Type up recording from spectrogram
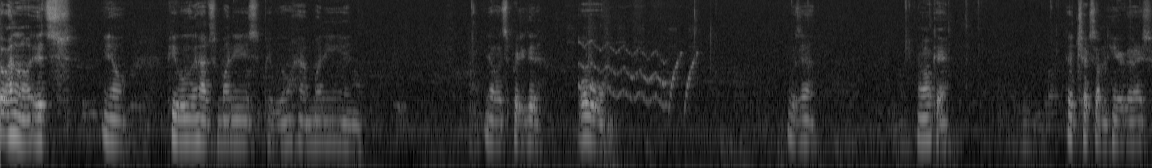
So I don't know. It's you know, people who have some money, people who don't have money, and you know it's pretty good. Whoa, what was that? Oh, okay. Let's check something here, guys.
